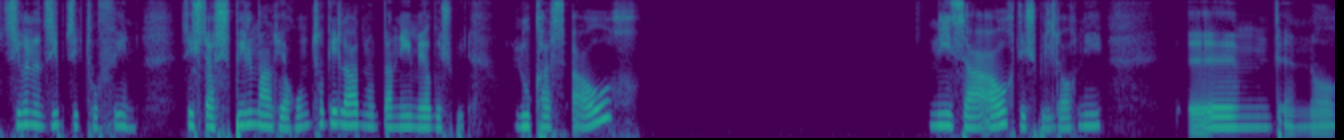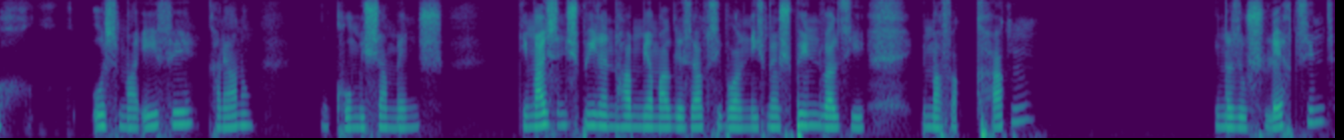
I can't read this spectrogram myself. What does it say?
77 Trophäen. Sich das Spiel mal heruntergeladen und dann nie mehr gespielt. Lukas auch. Nisa auch, die spielt auch nie. Ähm, dann noch Usma Efe, keine Ahnung. Ein komischer Mensch. Die meisten Spielen haben mir mal gesagt, sie wollen nicht mehr spielen, weil sie immer verkacken. Immer so schlecht sind.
